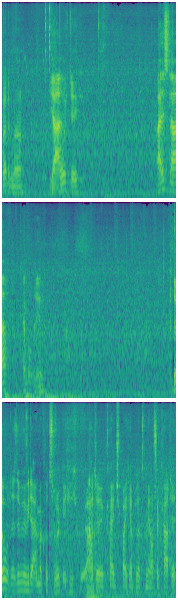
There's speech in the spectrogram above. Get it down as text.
Warte mal. ja, Ruhig dich. alles klar, kein Problem. So, da sind wir wieder einmal kurz zurück. Ich, ich hatte keinen Speicherplatz mehr auf der Karte.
